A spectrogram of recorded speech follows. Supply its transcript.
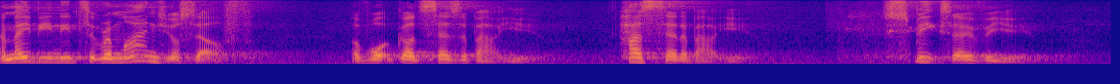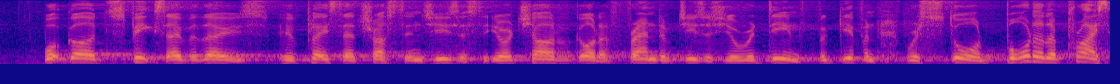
And maybe you need to remind yourself of what God says about you, has said about you, speaks over you. What God speaks over those who've placed their trust in Jesus that you're a child of God, a friend of Jesus, you're redeemed, forgiven, restored, bought at a price,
